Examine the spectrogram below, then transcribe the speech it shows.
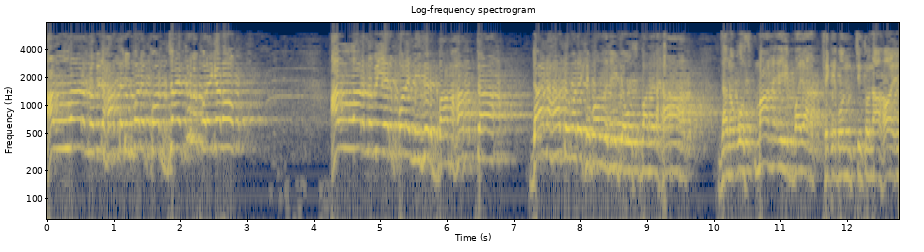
আল্লাহর নবীর হাতের উপরে পর্যায়ক্রমে পড়ে গেল। আল্লাহর নবী এর পরে নিজের বাম হাতটা ডান হাত রেখে বললেন এইটা ওসমানের হাত, যেন ওসমান এই বয়াত থেকে বঞ্চিত না হয়।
